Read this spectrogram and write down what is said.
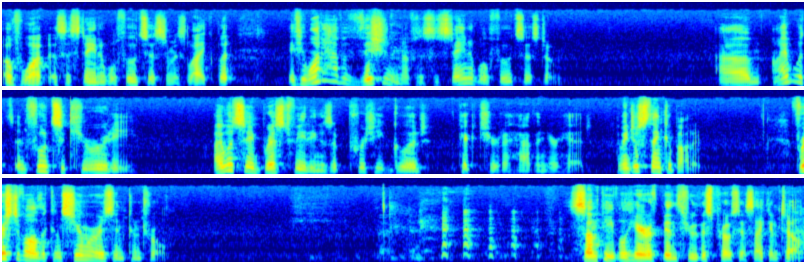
of what a sustainable food system is like, but if you want to have a vision of a sustainable food system, um, I would, and food security, I would say breastfeeding is a pretty good picture to have in your head. I mean, just think about it. First of all, the consumer is in control. Some people here have been through this process, I can tell.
